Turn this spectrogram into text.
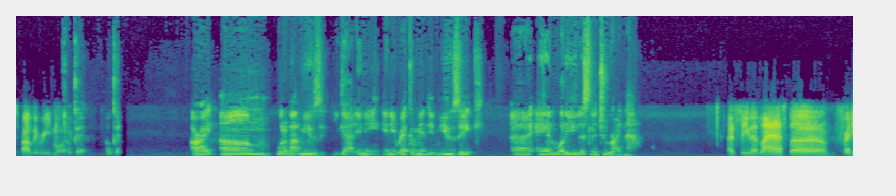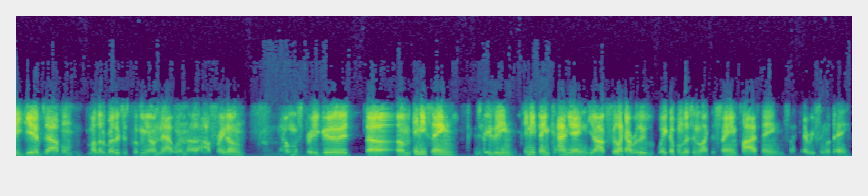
should probably read more. Okay. Okay. All right. Um, what about music? You got any any recommended music? Uh, and what are you listening to right now? Let's see. That last uh, Freddie Gibbs album, my little brother just put me on that one. Uh, Alfredo, that one was pretty good. Um, anything Jay Z, anything Kanye. You know, I feel like I really wake up and listen to like the same five things like every single day.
